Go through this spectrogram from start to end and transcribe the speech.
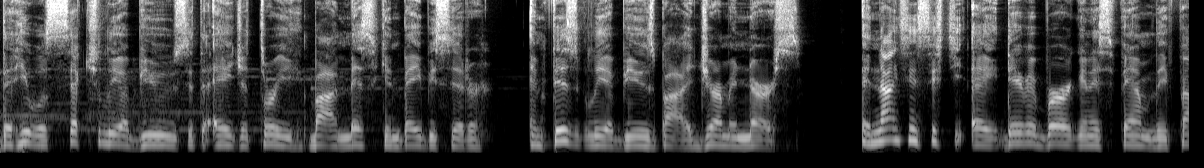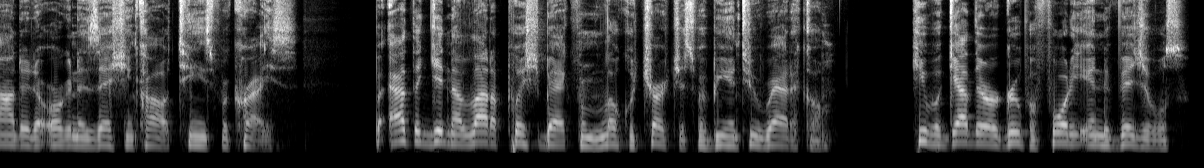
that he was sexually abused at the age of three by a Mexican babysitter and physically abused by a German nurse. In 1968, David Berg and his family founded an organization called Teens for Christ. But after getting a lot of pushback from local churches for being too radical, he would gather a group of 40 individuals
